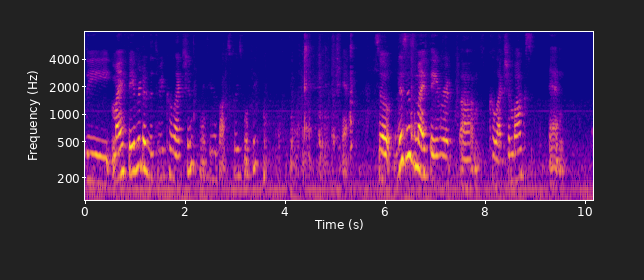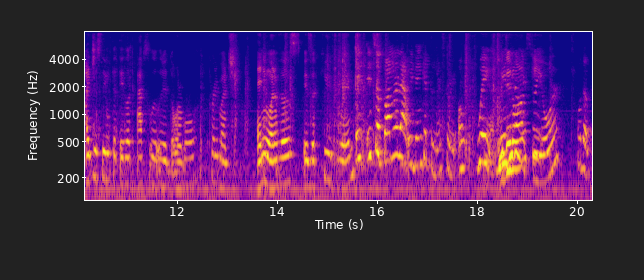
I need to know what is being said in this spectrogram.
the my favorite of the three collections. Can I see the box, please, Wolfie? Yeah. So this is my favorite um, collection box, and I just think that they look absolutely adorable. Pretty much any one of those is a huge win. it, it's a bummer that we didn't get the mystery. Oh wait, Yeah. maybe we did the want mystery. Eeyore. Hold up.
